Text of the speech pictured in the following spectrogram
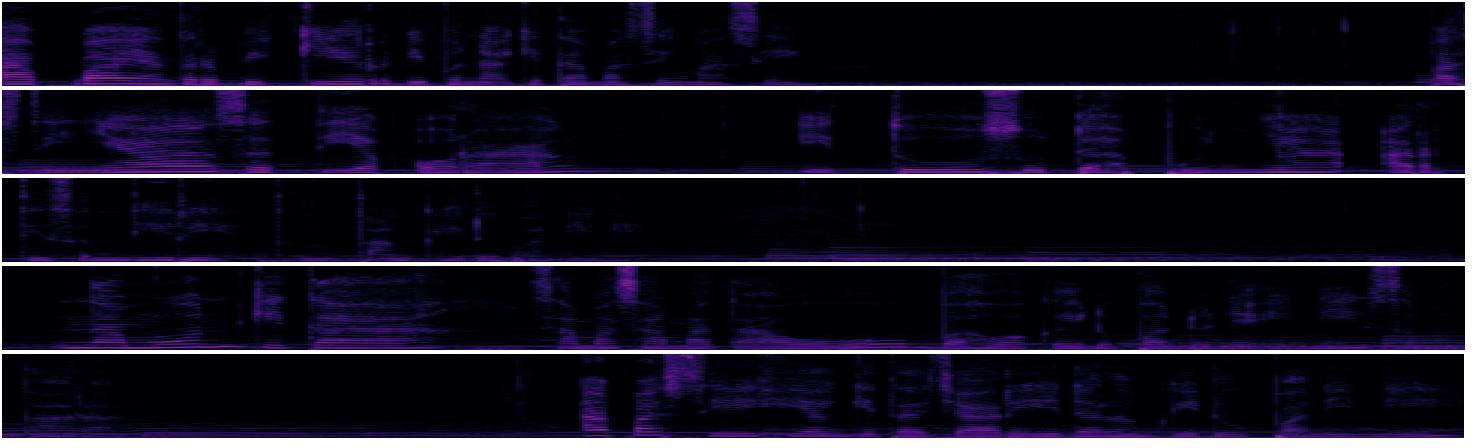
apa yang terpikir di benak kita masing-masing? Pastinya, setiap orang itu sudah punya arti sendiri tentang kehidupan ini. Namun, kita sama-sama tahu bahwa kehidupan dunia ini sementara. Apa sih yang kita cari dalam kehidupan ini?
